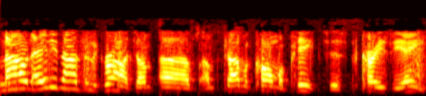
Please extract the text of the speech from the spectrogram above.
no, the 89's in the garage. I'm uh, I'm driving Karma Peaks. It's the Crazy Eight.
